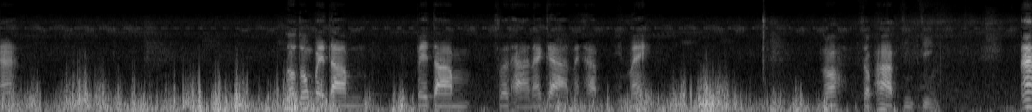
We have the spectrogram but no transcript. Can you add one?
นะ เราต้องไปตามไปตามสถานการณ์นะครับ เห็นไหมเนาะสภาพจริง ๆ อะ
